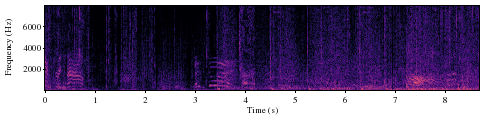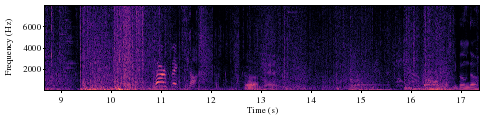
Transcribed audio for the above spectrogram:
history, pal! Let's do it! Perfect shot. Oh, man. Nasty boom, though.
